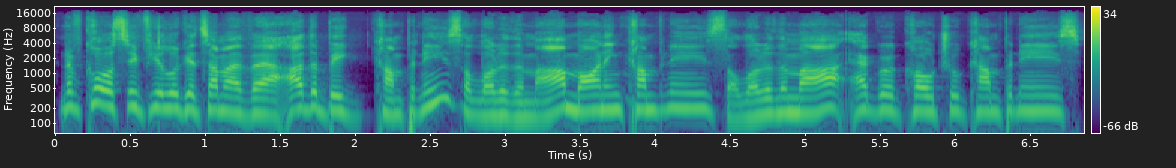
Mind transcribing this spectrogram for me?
And of course, if you look at some of our other big companies, a lot of them are mining companies, a lot of them are agricultural companies.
